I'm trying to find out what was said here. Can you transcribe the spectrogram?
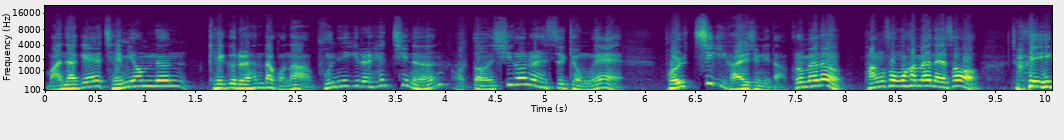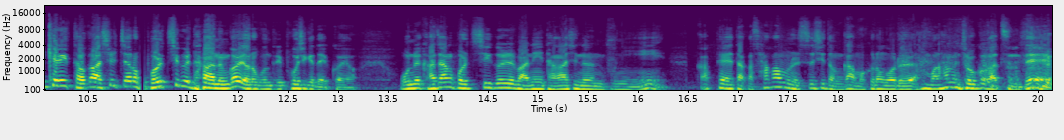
만약에 재미없는 개그를 한다거나 분위기를 해치는 어떤 실언을 했을 경우에 벌칙이 가해집니다. 그러면은 방송 화면에서 저희 캐릭터가 실제로 벌칙을 당하는 걸 여러분들이 보시게 될 거예요. 오늘 가장 벌칙을 많이 당하시는 분이 카페에다가 사과문을 쓰시던가 뭐 그런 거를 한번 하면 좋을 것 같은데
